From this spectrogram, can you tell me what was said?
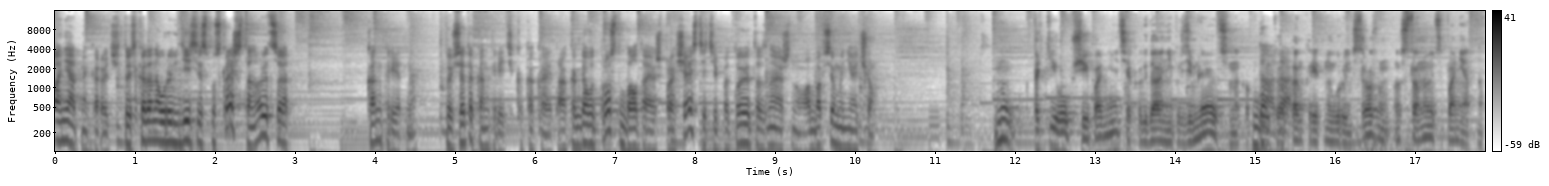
понятно, короче. То есть, когда на уровень действия спускаешь, становится конкретно. То есть это конкретика какая-то. А когда вот просто болтаешь про счастье, типа, то это, знаешь, ну, обо всем и ни о чем. Ну, такие общие понятия, когда они приземляются на какой-то да, да. конкретный уровень, сразу становится понятно.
